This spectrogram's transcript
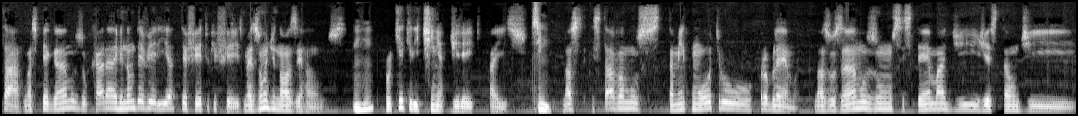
Tá, nós pegamos, o cara, ele não deveria ter feito o que fez, mas onde nós erramos? Uhum. Por que que ele tinha direito a isso? Sim. Nós estávamos também com outro problema. Nós usamos um sistema de gestão de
